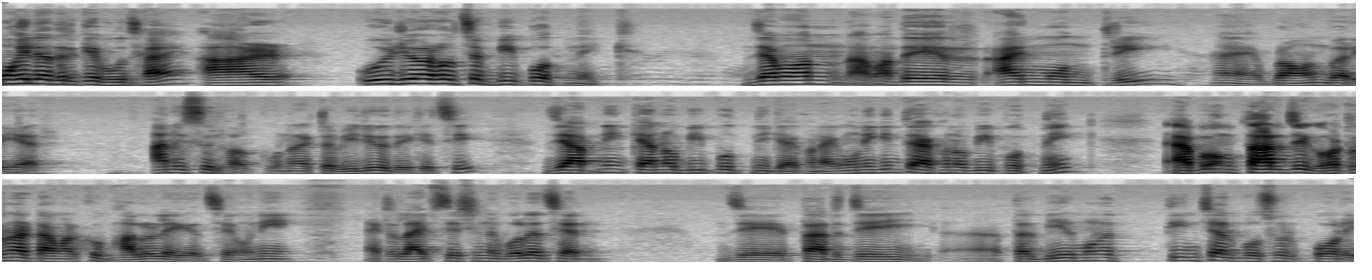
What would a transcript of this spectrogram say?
মহিলাদেরকে বোঝায়, আর উইডোয়ার হচ্ছে বিপত্নিক। যেমন আমাদের আইনমন্ত্রী হ্যাঁ ব্রাউনবাড়িয়ার আনিসুল হক, ওনার একটা ভিডিও দেখেছি, যে আপনি কেন বিপত্নিক এখন? উনি কিন্তু এখনও বিপত্নিক। এবং তার যে ঘটনাটা আমার খুব ভালো লেগেছে, উনি একটা লাইভ সেশনে বলেছেন যে তার যেই, তার বিয়ের মনে তিন চার বছর পরে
